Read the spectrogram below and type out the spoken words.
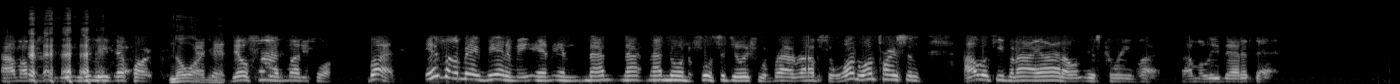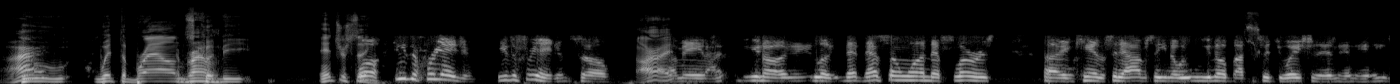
I'm, I'm leave that part. No argument. They'll find money for. Him. But if I make the enemy and, and not, not not knowing the full situation with Brian Robinson, one one person I would keep an eye out on is Kareem Hunt. I'm gonna leave that at that. All right. Who with the Browns, The Browns. could be interesting. Well, he's a free agent. He's a free agent, so All right. I mean, I, you know, look, that that's someone that flourished uh, in Kansas City. Obviously, you know, we, we know about the situation, and, and, and he's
